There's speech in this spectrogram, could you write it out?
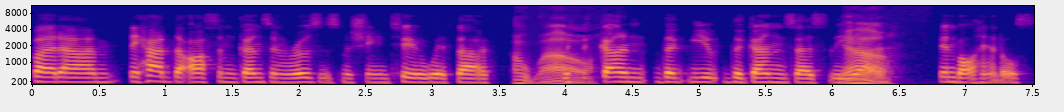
But um, they had the awesome Guns N' Roses machine too, with uh, Oh with the wow. gun the you the guns as the Yeah. uh, pinball handles.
